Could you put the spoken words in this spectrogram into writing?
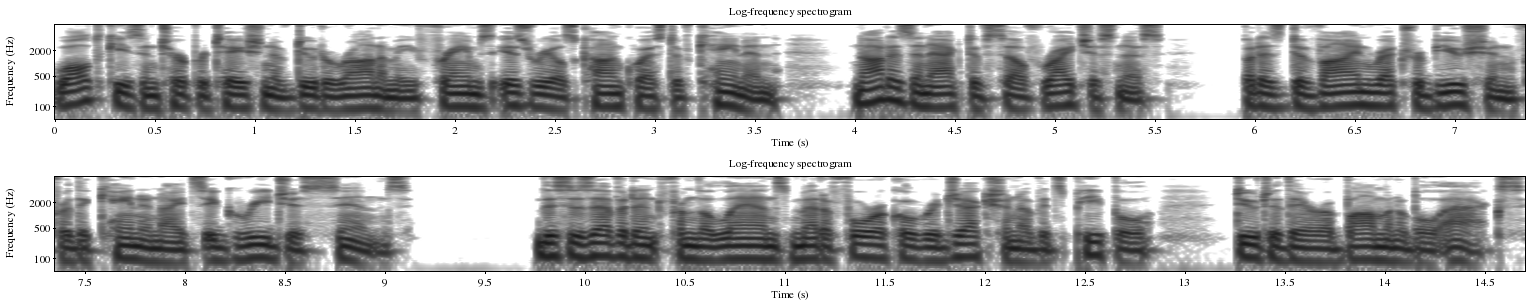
Waltke's interpretation of Deuteronomy frames Israel's conquest of Canaan not as an act of self righteousness, but as divine retribution for the Canaanites' egregious sins. This is evident from the land's metaphorical rejection of its people due to their abominable acts.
